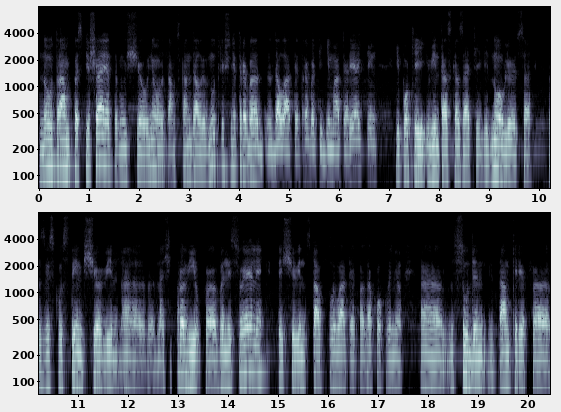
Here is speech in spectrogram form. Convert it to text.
Ну Трамп поспішає, тому що у нього там скандали внутрішні треба долати, треба піднімати рейтинг. І поки він так сказати відновлюється в зв'язку з тим, що він е, значить провів в Венесуелі, те, що він став впливати по захопленню е, суден танкерів, е,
